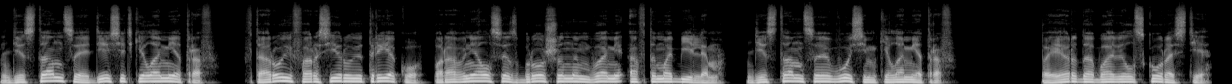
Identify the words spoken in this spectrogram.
Дистанция 10 километров. Второй форсирует реку, поравнялся с брошенным вами автомобилем. Дистанция 8 километров. ПР добавил скорости,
